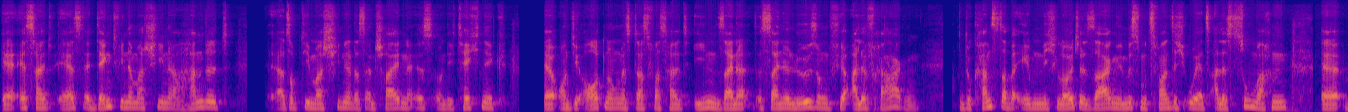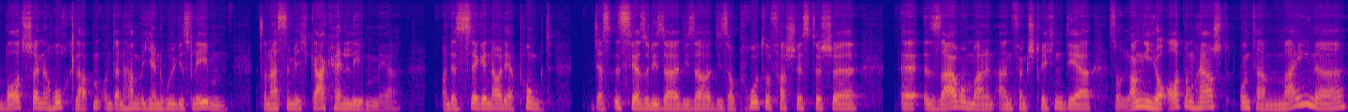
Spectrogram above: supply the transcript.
er ist halt, er ist, er denkt wie eine Maschine, er handelt, als ob die Maschine das Entscheidende ist und die Technik äh, und die Ordnung ist das, was halt ihn, seine, ist seine Lösung für alle Fragen. Und du kannst aber eben nicht Leute sagen, wir müssen um 20 Uhr jetzt alles zumachen, äh, Bordsteine hochklappen und dann haben wir hier ein ruhiges Leben. Sondern hast du nämlich gar kein Leben mehr. Und das ist ja genau der Punkt. Das ist ja so dieser, dieser, dieser protofaschistische, äh, Saruman in Anführungsstrichen, der, solange hier Ordnung herrscht, unter meiner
